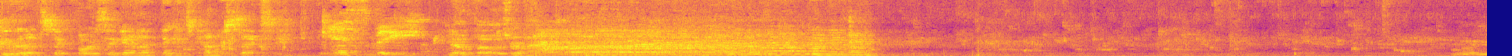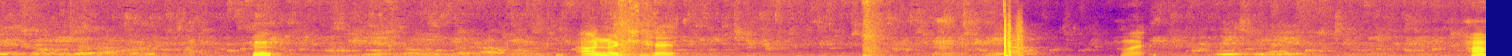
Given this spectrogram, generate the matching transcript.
Do that sick voice again. I think it's kind of sexy. Kiss me. Nope, I was wrong. Hmm? I don't know what you said. What? Huh?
